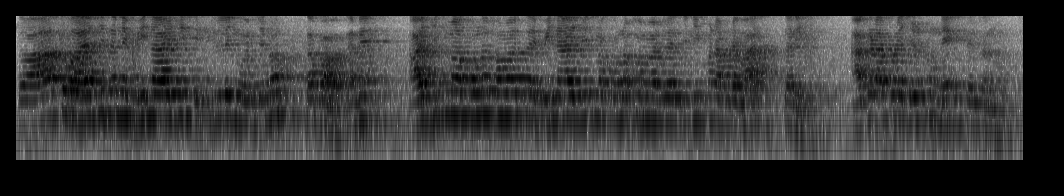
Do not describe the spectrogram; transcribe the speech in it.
તો આ તો આયોજિત અને બિન આયોજિત રિટેલિંગ વચ્ચેનો તફાવત. અને આયોજિતમાં કોનો સમાવેશ થાય, બિન આયોજિતમાં કોનો સમાવેશ થાય, તેની પણ આપણે વાત કરી આગળ આપણે જોશું નેક્સ્ટ સેશનમાં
